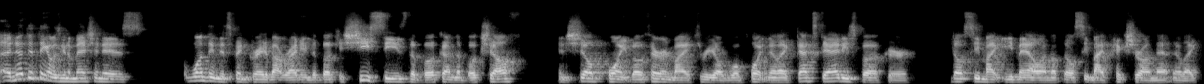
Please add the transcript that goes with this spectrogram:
Another thing I was going to mention is one thing that's been great about writing the book is she sees the book on the bookshelf and she'll point, both her and my three year old will point and they're like, that's daddy's book. Or they'll see my email and they'll see my picture on that. And they're like,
